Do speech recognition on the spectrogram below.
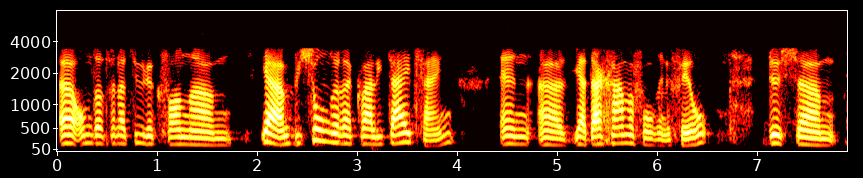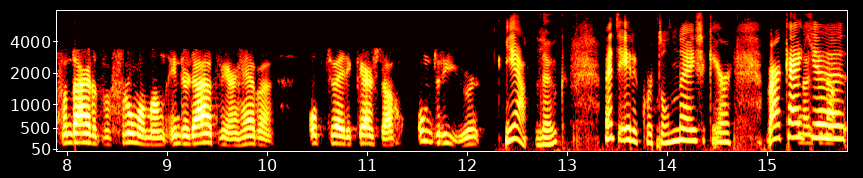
Uh, omdat we natuurlijk van um, ja, een bijzondere kwaliteit zijn. En uh, ja, daar gaan we voor in de film. Dus um, vandaar dat we Vrommerman inderdaad weer hebben op tweede kerstdag om drie uur. Ja, leuk. Met Erik Korton deze keer. Waar kijk je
